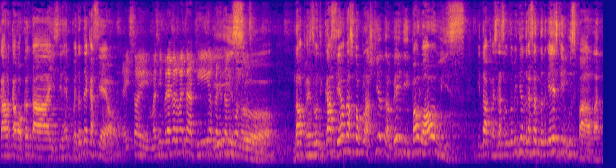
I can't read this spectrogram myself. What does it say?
Carla Cavalcante tá aí se recuperando, né, Cassiel? É isso aí. Mas em breve ela vai estar aqui apresentando conosco. Isso. Na apresentação de Cassiel, na sonoplastia também de Paulo Alves. E na apresentação também de André Santana, que é esse quem vos fala.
